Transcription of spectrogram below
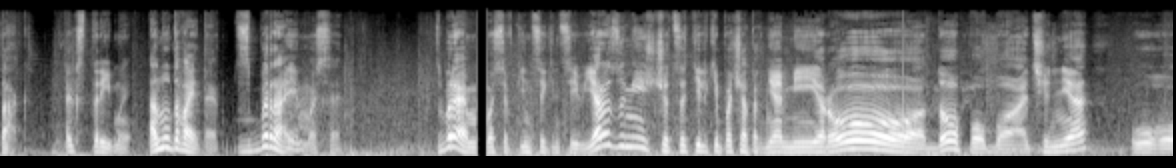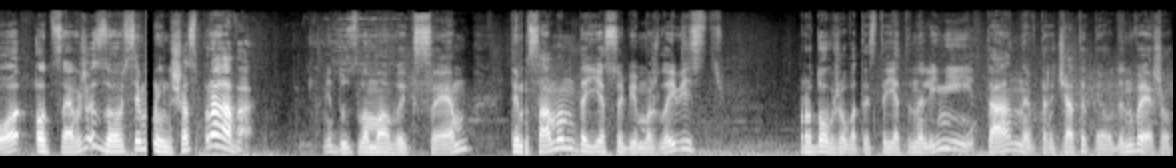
Так, екстріми. А ну давайте, збираємося. Збираємося в кінці кінців. Я розумію, що це тільки початок дня Міро. До побачення. О, оце вже зовсім інша справа. Мідус зламав XM, тим самим дає собі можливість продовжувати стояти на лінії та не втрачати Т1 вежу.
